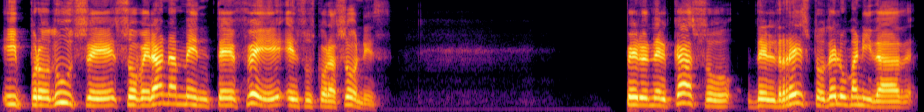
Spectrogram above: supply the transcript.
y produce soberanamente fe en sus corazones. Pero en el caso del resto de la humanidad,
